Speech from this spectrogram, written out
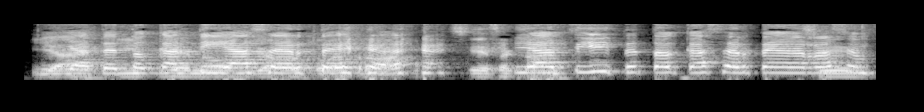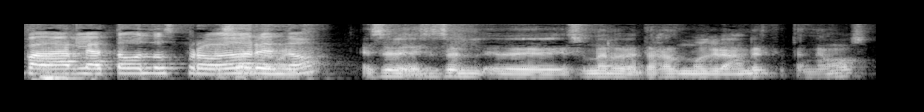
Y ya, te toca a ti hacerte, y a ti te toca hacerte garras en pagarle a todos los proveedores, ¿no? Esa es, eh, es una de las ventajas muy grandes que tenemos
